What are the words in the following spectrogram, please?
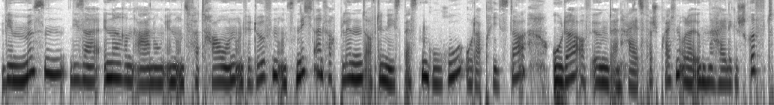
Wir müssen dieser inneren Ahnung in uns vertrauen und wir dürfen uns nicht einfach blind auf den nächstbesten Guru oder Priester oder auf irgendein Heilsversprechen oder irgendeine heilige Schrift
